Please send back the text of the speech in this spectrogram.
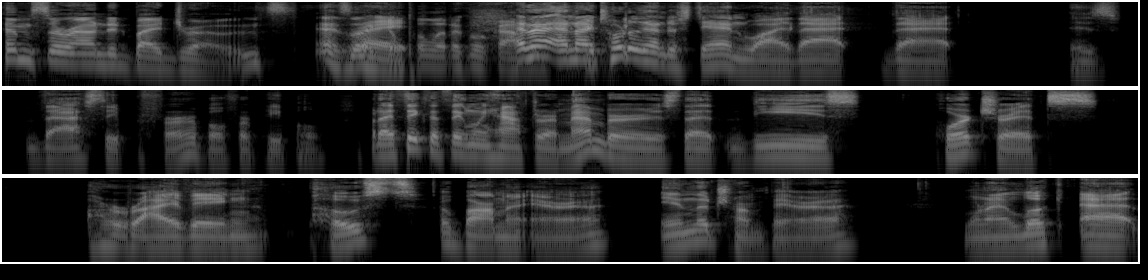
him surrounded by drones as like a Right. political and comment. I, and I totally understand why that that is vastly preferable for people. But I think the thing we have to remember is that these portraits are arriving post Obama era in the Trump era. When I look at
